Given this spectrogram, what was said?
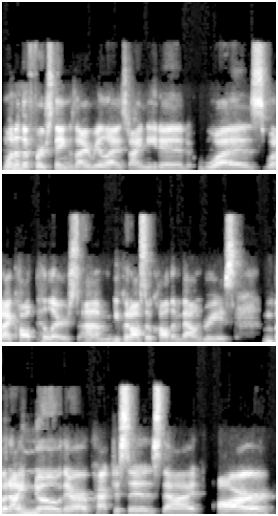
One of the first things I realized I needed was what I call pillars. Um, you could also call them boundaries, but I know there are practices that are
